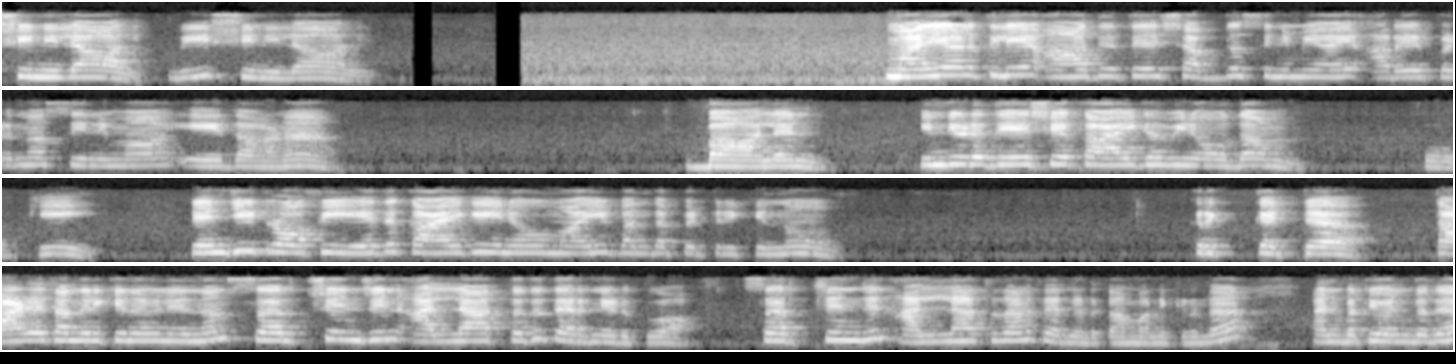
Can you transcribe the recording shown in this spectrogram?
ഷിനിലാൽ. വി ഷിനിലാൽ. മലയാളത്തിലെ ആദ്യത്തെ ശബ്ദ സിനിമയായി അറിയപ്പെടുന്ന സിനിമ ഏതാണ്? ബാലൻ. ഇന്ത്യയുടെ ദേശീയ കായിക വിനോദം. ഹോക്കി. രഞ്ജി ട്രോഫി ഏത് കായിക ഇനവുമായി ബന്ധപ്പെട്ടിരിക്കുന്നു? ക്രിക്കറ്റ്. താഴെ തന്നിരിക്കുന്നതിൽ നിന്നും സെർച്ച് എഞ്ചിൻ അല്ലാത്തത് തിരഞ്ഞെടുക്കുക. സെർച്ച് എഞ്ചിൻ അല്ലാത്തതാണ് തിരഞ്ഞെടുക്കാൻ പറഞ്ഞിരിക്കുന്നത്. അൻപത്തി ഒൻപത്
